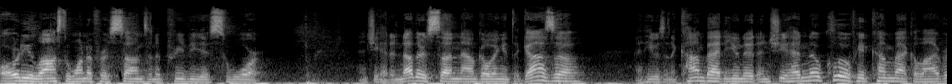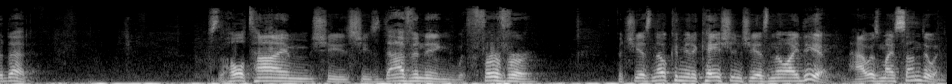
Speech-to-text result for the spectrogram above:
already lost one of her sons in a previous war. And she had another son now going into Gaza, and he was in a combat unit, and she had no clue if he'd come back alive or dead. So the whole time she's, she's davening with fervor, but she has no communication, she has no idea. How is my son doing?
